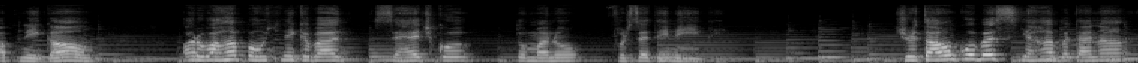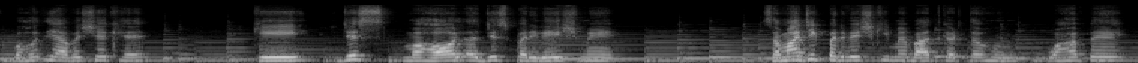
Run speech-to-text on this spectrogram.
अपने गाँव और वहाँ पहुँचने के बाद सहज को तो मानो फुर्सत ही नहीं थी। श्रोताओं को बस यहाँ बताना बहुत ही आवश्यक है कि जिस माहौल और जिस परिवेश में, सामाजिक परिवेश की मैं बात करता हूँ, वहाँ पे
